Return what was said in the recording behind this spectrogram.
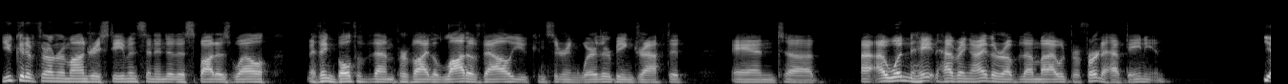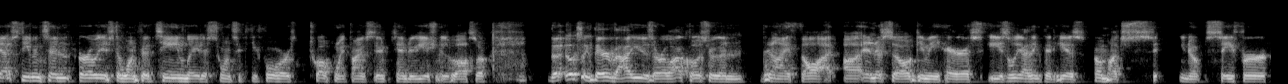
you could have thrown Rhamondre Stevenson into this spot as well. I think both of them provide a lot of value considering where they're being drafted, and uh, I, I wouldn't hate having either of them, but I would prefer to have Damien. Yeah, Stevenson earliest to 115, latest 164, 12.5 standard deviation as well. So it looks like their values are a lot closer than than I thought. Uh, and if so, I'll give me Harris easily. I think that he has a much you know safer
